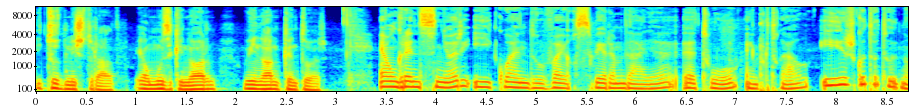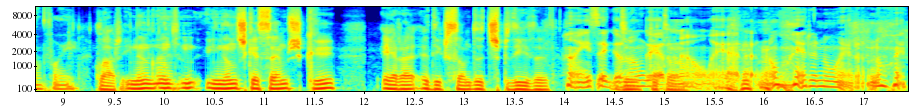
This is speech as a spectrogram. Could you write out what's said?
e tudo misturado. É um músico enorme, um enorme cantor. É um grande senhor e quando veio receber a medalha atuou em Portugal e esgotou tudo, não foi? Claro, e não, claro. não, e não nos esqueçamos que era a digressão de despedida. Ai, isso é que eu não quero, não era, não era, não era, não era.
